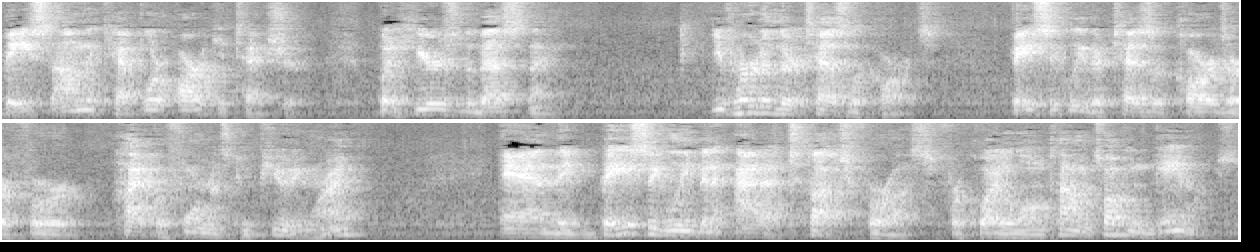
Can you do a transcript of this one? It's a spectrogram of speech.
based on the Kepler architecture. But here's the best thing. You've heard of their Tesla cards. Basically, their Tesla cards are for high performance computing, right? And they've basically been out of touch for us for quite a long time. I'm talking gamers.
